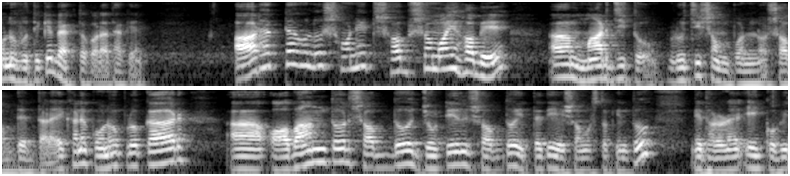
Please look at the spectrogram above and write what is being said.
অনুভূতিকে ব্যক্ত করা থাকে। আর একটা হলো, সনেট সব সময় হবে মার্জিত, রুচিসম্পন্ন শব্দের দ্বারা। এখানে কোনো প্রকার অবান্তর শব্দ, জটিল শব্দ ইত্যাদি এই সমস্ত কিন্তু এ ধরনের এই কবি,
